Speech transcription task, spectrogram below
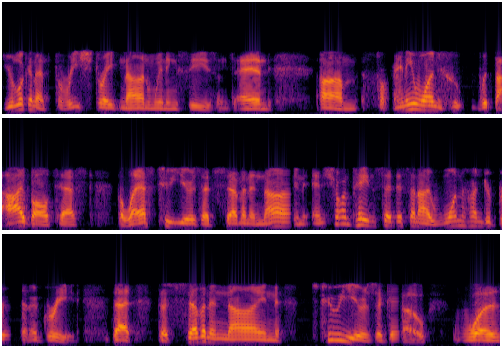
you're looking at three straight non-winning seasons, and um, for anyone who with the eyeball test, the last two years at seven and nine, and Sean Payton said this, and I 100% agreed that the seven and nine two years ago was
